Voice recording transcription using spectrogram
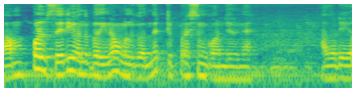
கம்பல்சரி வந்து பார்த்திங்கன்னா உங்களுக்கு வந்து டிப்ரெஷன் குறைஞ்சிருங்க. அதோடைய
